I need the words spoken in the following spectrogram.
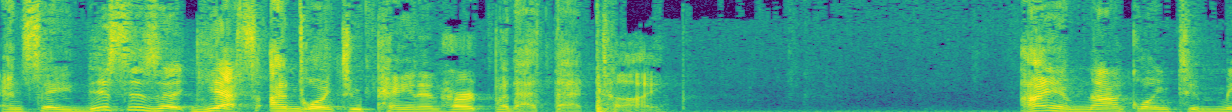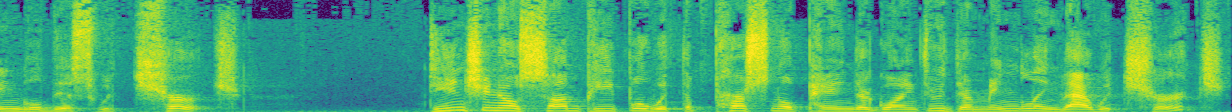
and say, This is a, yes, I'm going through pain and hurt, but at that time. I am not going to mingle this with church. Didn't you know some people with the personal pain they're going through, they're mingling that with church?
